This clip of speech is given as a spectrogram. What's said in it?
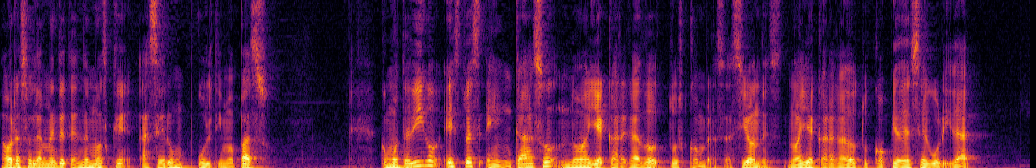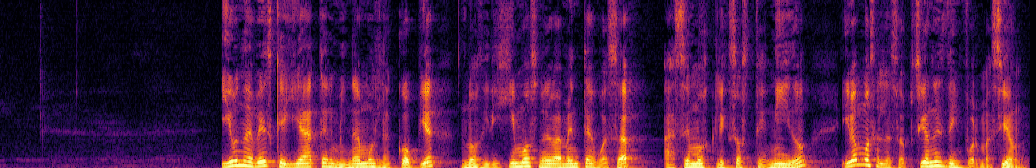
Ahora solamente tenemos que hacer un último paso. Como te digo, esto es en caso no haya cargado tus conversaciones, no haya cargado tu copia de seguridad. Y una vez que ya terminamos la copia, nos dirigimos nuevamente a WhatsApp, hacemos clic sostenido y vamos a las opciones de información.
